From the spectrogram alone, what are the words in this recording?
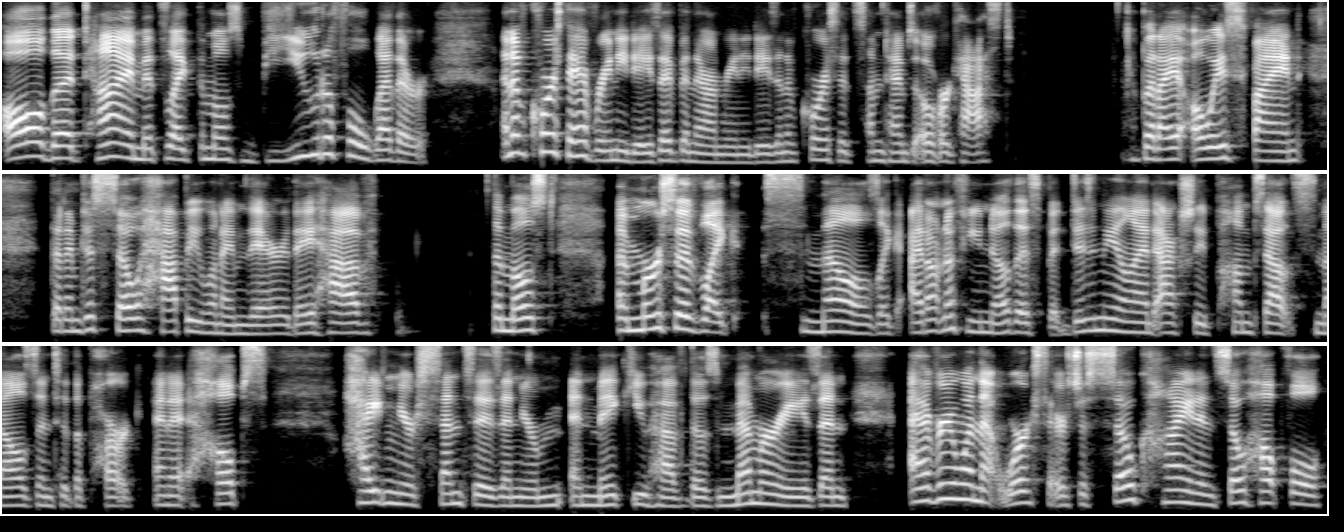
all the time. It's like the most beautiful weather. And of course, they have rainy days. I've been there on rainy days. And of course, it's sometimes overcast. But I always find that I'm just so happy when I'm there. They have the most immersive like smells. Like I don't know if you know this, but Disneyland actually pumps out smells into the park and it helps heighten your senses and your and make you have those memories and everyone that works there is just so kind and so helpful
